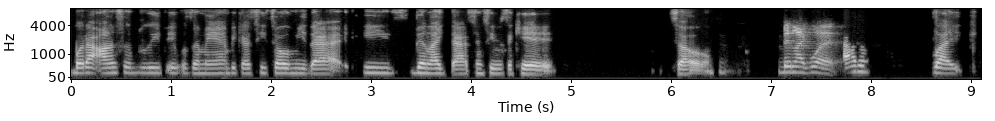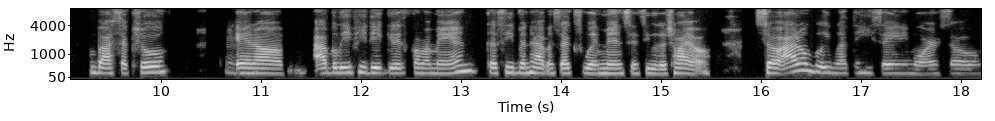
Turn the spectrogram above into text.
but I honestly believe it was a man because he told me that he's been like that since he was a kid. So, been like what? I don't like bisexual. Mm-hmm. And um, I believe he did get it from a man because he's been having sex with men since he was a child. So I don't believe nothing he say anymore. So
